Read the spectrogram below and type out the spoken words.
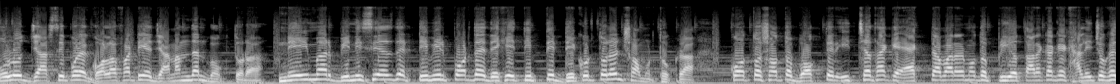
হলুদ জার্সি পরে গলা ফাটিয়ে জানান দেন ভক্তরা। নেইমার বিনিসিয়াসদের টিভির পর্দায় দেখেই তৃপ্তির ঢেকর তোলেন সমর্থকরা। কত শত ভক্তের ইচ্ছা থাকে একটা বারের মতো প্রিয় তারকাকে খালি চোখে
